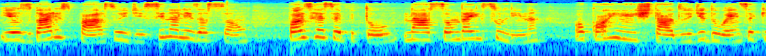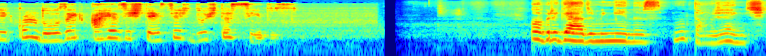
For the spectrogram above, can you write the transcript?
e os vários passos de sinalização pós-receptor na ação da insulina ocorrem em estados de doença que conduzem a resistências dos tecidos. Obrigado, meninas. Então, gente,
